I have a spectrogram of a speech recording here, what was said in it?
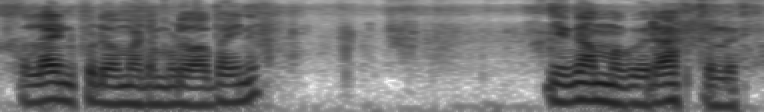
તો લાઈન ખોદવા માટે મળો આ ભાઈને જે ગામમાં કોઈ રાખતો નથી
